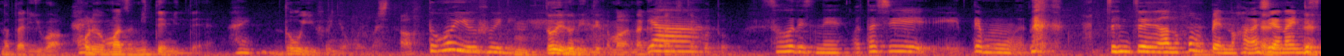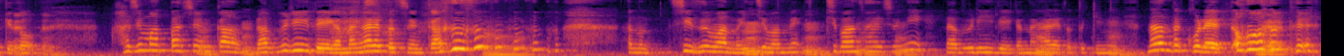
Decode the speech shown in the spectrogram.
ナタリーはこれをまず見てみて、はい。どういうふうに思いました、どういうふうに、うんどういうふうにっていうかまあなんか感じたこと。そうですね。私でも 全然あの本編の話じゃないんですけど始まった瞬間、うんうん。ラブリーデーが流れた瞬間。え えあのシーズン1の1番目、うん一番最初にラブリーデーが流れた時に、うん。なんだこれ？って思って、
